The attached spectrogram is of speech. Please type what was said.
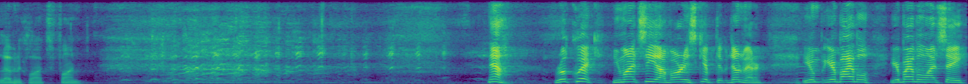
11 o'clock's fun. now, real quick, you might see I've already skipped it, but doesn't matter. Your, your, Bible, your Bible might say,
